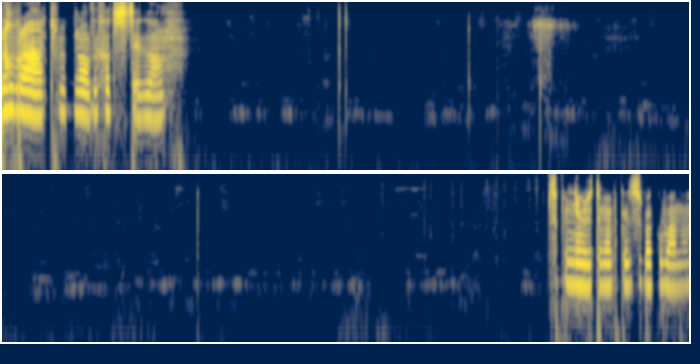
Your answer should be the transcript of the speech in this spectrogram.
Dobra, trudno, wychodzę z tego. Zapomniałem, że ta mapka jest zbagowana.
